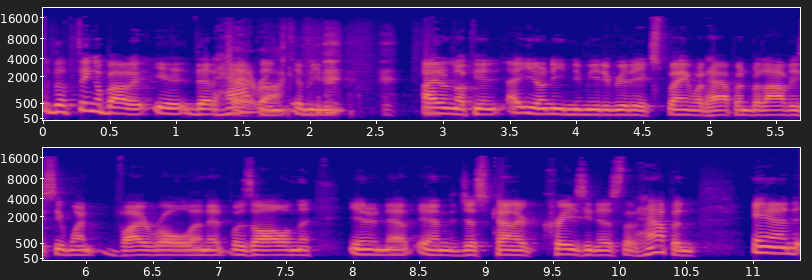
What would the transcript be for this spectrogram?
the thing about it is, that happened. I mean. I don't know if you you don't need me to really explain what happened, but obviously it went viral and it was all on the internet and just kind of craziness that happened. And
